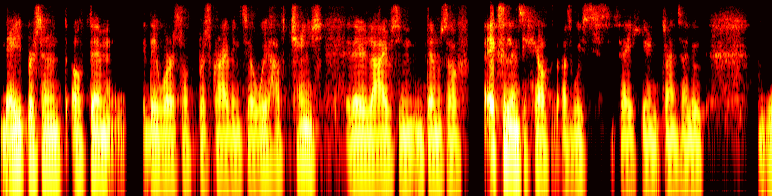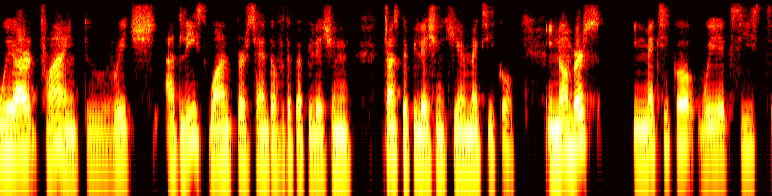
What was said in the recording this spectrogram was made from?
the 80% of them they were self-prescribing. So we have changed their lives in, in terms of excellence health, as we say here in Transsalud. We are trying to reach at least 1% of the population, trans population here in Mexico. In numbers, in Mexico, we exist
